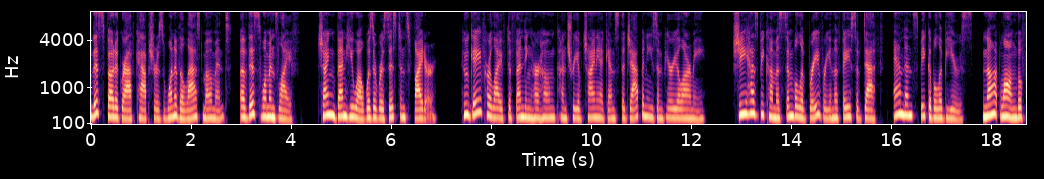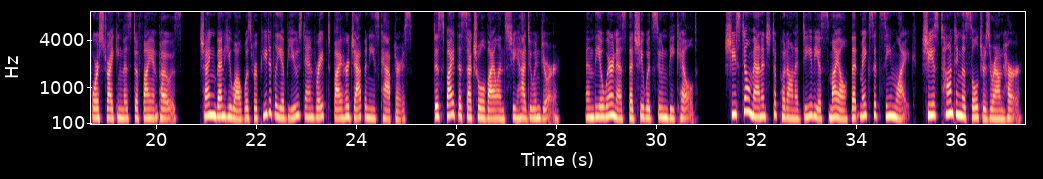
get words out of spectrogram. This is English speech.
This photograph captures one of the last moments of this woman's life. Cheng Benhua was a resistance fighter who gave her life defending her home country of China against the Japanese Imperial Army. She has become a symbol of bravery in the face of death and unspeakable abuse. Not long before striking this defiant pose, Cheng Benhua was repeatedly abused and raped by her Japanese captors. Despite the sexual violence she had to endure, and the awareness that she would soon be killed, she still managed to put on a devious smile that makes it seem like she is taunting the soldiers around her.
